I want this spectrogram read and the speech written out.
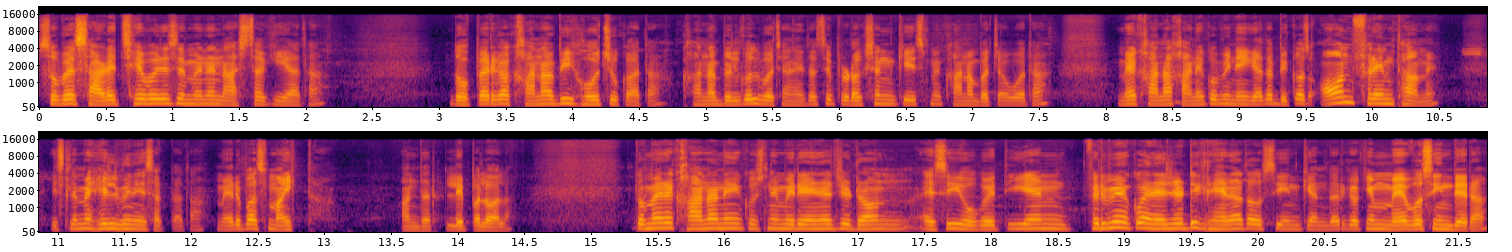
सुबह साढ़े छः बजे से मैंने नाश्ता किया था. दोपहर का खाना भी हो चुका था। खाना बिल्कुल बचा नहीं था, सिर्फ़ प्रोडक्शन के इसमें खाना बचा हुआ था। मैं खाना खाने को भी नहीं गया था बिकॉज़ ऑन फ्रेम था मैं, इसलिए मैं हिल भी नहीं सकता था। मेरे पास माइक था अंदर, लेपल वाला। तो मेरे खाना नहीं, कुछ नहीं, मेरी एनर्जी डाउन ऐसी ही हो गई थी एंड फिर भी मेरे को एनर्जेटिक रहना था उस सीन के अंदर क्योंकि मैं वो सीन दे रहा।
